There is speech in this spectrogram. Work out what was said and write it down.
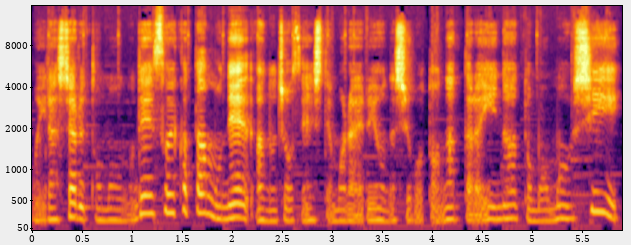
もいらっしゃると思うので、そういう方もね、あの、挑戦してもらえるような仕事になったらいいなとも思うし、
